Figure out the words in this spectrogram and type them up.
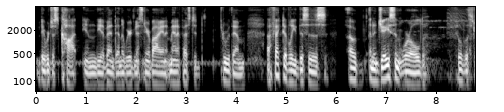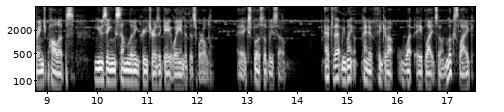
They were just caught in the event and the weirdness nearby, and it manifested through them. Effectively, this is a, an adjacent world filled with strange polyps using some living creature as a gateway into this world, explosively so. After that, we might kind of think about what a blight zone looks like.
